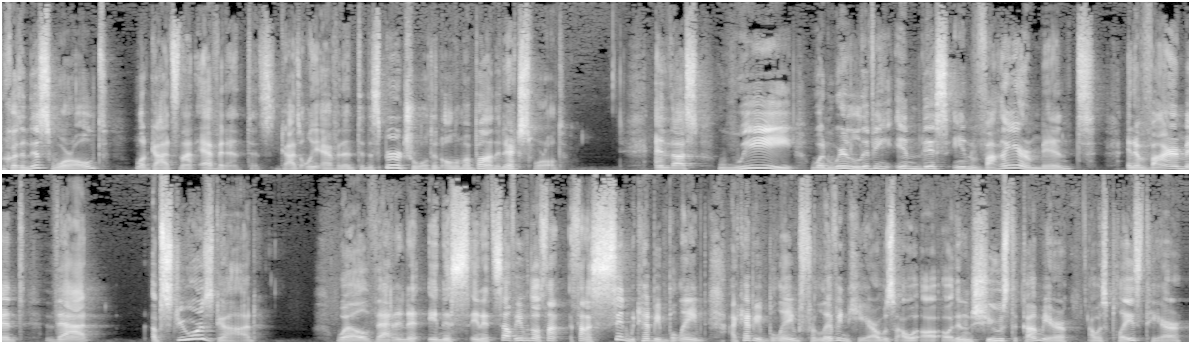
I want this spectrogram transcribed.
Because in this world, well, God's not evident. It's, God's only evident in the spiritual world, in Olam Haba, the next world. And thus, we, when we're living in this environment, an environment that obscures God, well, that in in, in itself, even though it's not it's not a sin, we can't be blamed. I can't be blamed for living here. I was I, I didn't choose to come here. I was placed here,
